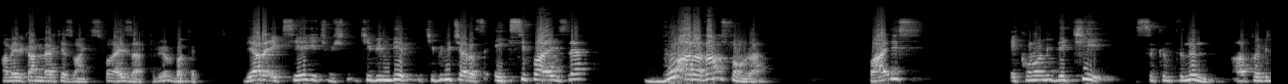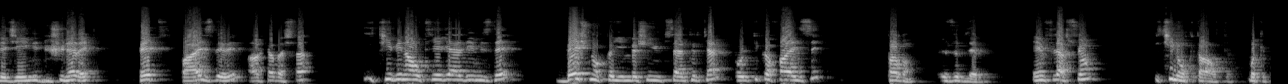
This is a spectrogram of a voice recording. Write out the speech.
Amerikan Merkez Bankası faiz arttırıyor. Bakın bir ara eksiye geçmişti. 2001-2003 arası eksi faizler. Bu aradan sonra faiz ekonomideki sıkıntının artabileceğini düşünerek FED faizleri arkadaşlar 2006'ya geldiğimizde 5.25'e yükseltirken politika faizi pardon özür dilerim. Enflasyon 2.6. Bakın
